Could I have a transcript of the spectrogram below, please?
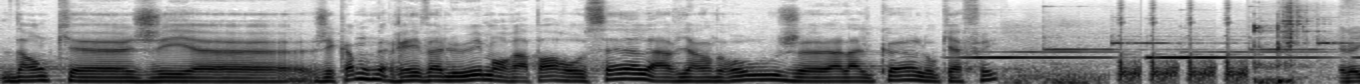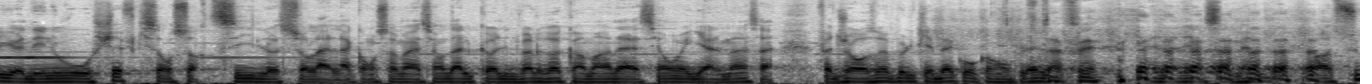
Donc, euh, j'ai euh, j'ai comme réévalué mon rapport au sel, à la viande rouge, à l'alcool, au café. Là, il y a des nouveaux chiffres qui sont sortis là, sur la, la consommation d'alcool, une nouvelle recommandation également. Ça fait jaser un peu le Québec au complet. Tout à fait. La dernière semaine. Penses-tu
